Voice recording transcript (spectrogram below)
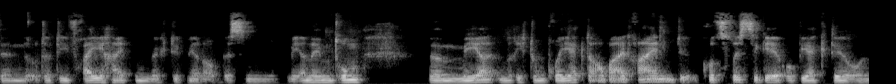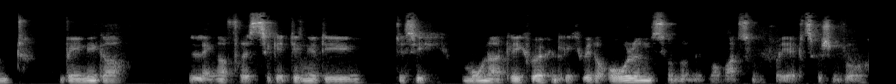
denn, oder die Freiheiten möchte ich mir noch ein bisschen mehr nehmen. Drum ähm, mehr in Richtung Projektarbeit rein, kurzfristige Objekte und weniger längerfristige Dinge, die, die sich monatlich, wöchentlich wiederholen, sondern immer mal so ein Projekt zwischendurch,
